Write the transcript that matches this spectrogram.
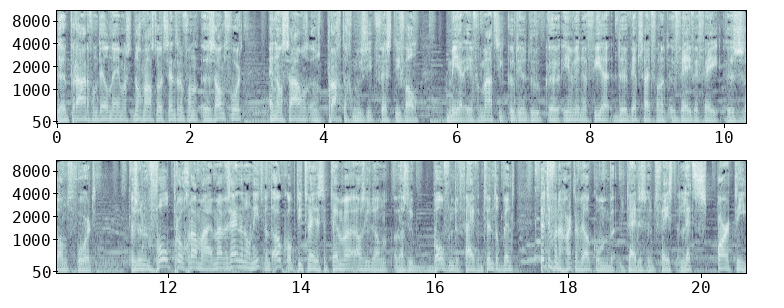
De parade van deelnemers nogmaals door het centrum van eh, Zandvoort... en dan s'avonds een prachtig muziekfestival. Meer informatie kunt u natuurlijk eh, inwinnen via de website van het VVV Zandvoort. Dus een vol programma, maar we zijn er nog niet... want ook op die 2 september, als u, dan, als u boven de 25 bent... bent u van harte welkom tijdens het feest Let's Party.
